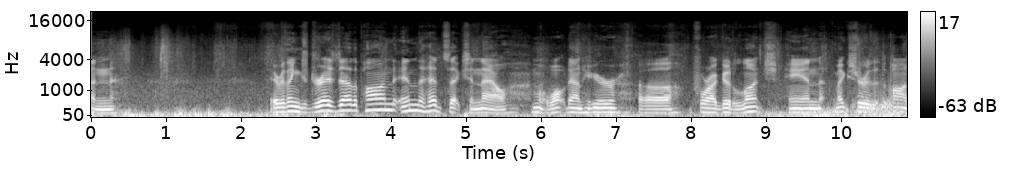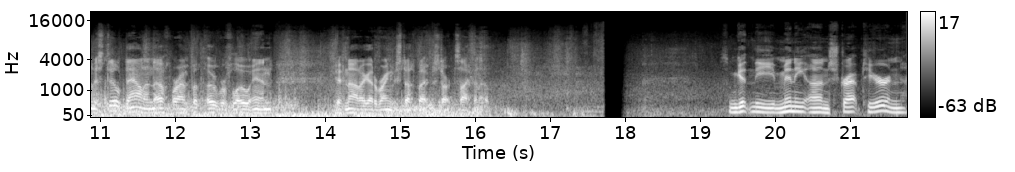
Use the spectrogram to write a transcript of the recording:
done. Everything's dredged out of the pond in the head section now. I'm gonna walk down here uh, before I go to lunch and make sure that the pond is still down enough where I can put the overflow in. If not, I gotta bring the stuff back to start siphon up. So I'm getting the mini unstrapped here and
